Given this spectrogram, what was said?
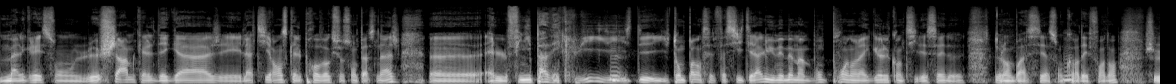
malgré son le charme qu'elle dégage et l'attirance qu'elle provoque sur son personnage, elle finit pas avec lui. Mm. Il, il tombe pas dans cette facilité-là. Lui met même un bon point dans la gueule quand il essaie de, de l'embrasser à son Mm. corps défendant. Je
